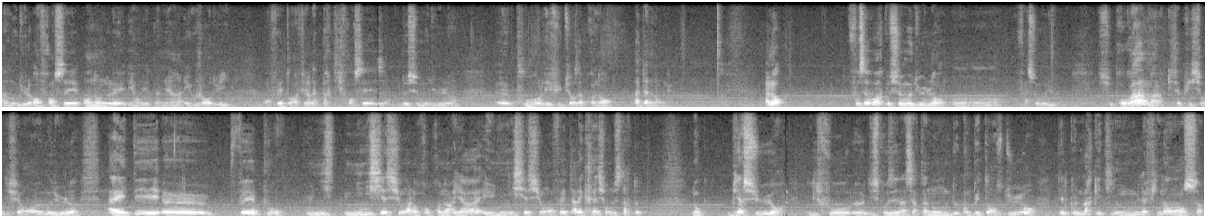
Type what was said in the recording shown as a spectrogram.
un, module en français, en anglais et en vietnamien. Et aujourd'hui, en fait, on va faire la partie française de ce module pour les futurs apprenants à Tan Lang. Alors, faut savoir que ce module, enfin ce module, ce programme, qui s'appuie sur différents euh, modules, a été euh, fait pour une, initiation à l'entrepreneuriat et une initiation en fait à la création de start-up. Donc bien sûr, il faut euh, disposer d'un certain nombre de compétences dures, telles que le marketing, la finance,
